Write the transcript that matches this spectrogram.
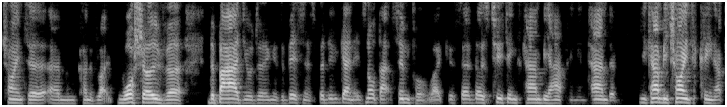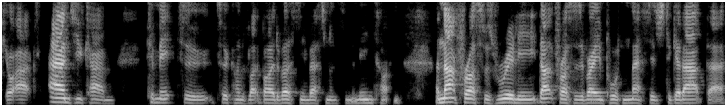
trying to um, kind of like wash over the bad you're doing as a business. But again, it's not that simple. Like I said, those two things can be happening in tandem. You can be trying to clean up your acts, and you can commit to to kind of like biodiversity investments in the meantime. And that for us was really that for us is a very important message to get out there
